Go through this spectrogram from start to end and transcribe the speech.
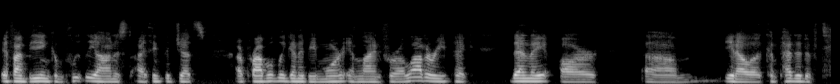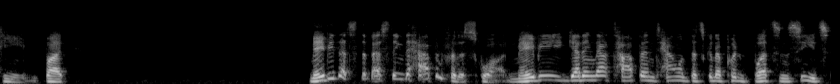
If I'm being completely honest, I think the Jets are probably going to be more in line for a lottery pick than they are, um, you know, a competitive team. But maybe that's the best thing to happen for the squad. Maybe getting that top end talent that's going to put butts in seats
